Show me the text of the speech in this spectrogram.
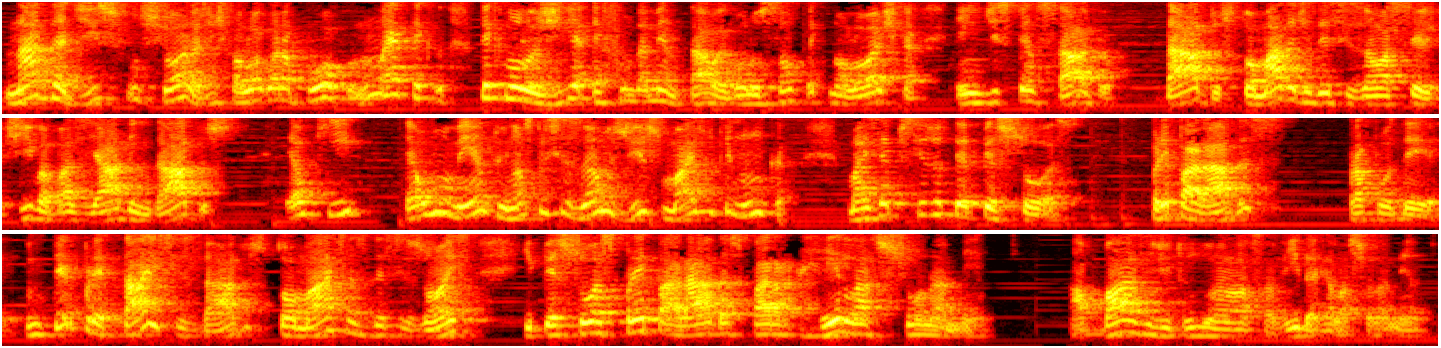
nada disso funciona. A gente falou agora há pouco, não é tec... tecnologia é fundamental, a evolução tecnológica é indispensável. Dados, tomada de decisão assertiva baseada em dados é o que é o momento e nós precisamos disso mais do que nunca. Mas é preciso ter pessoas preparadas para poder interpretar esses dados, tomar essas decisões e pessoas preparadas para relacionamento. A base de tudo na nossa vida é relacionamento.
